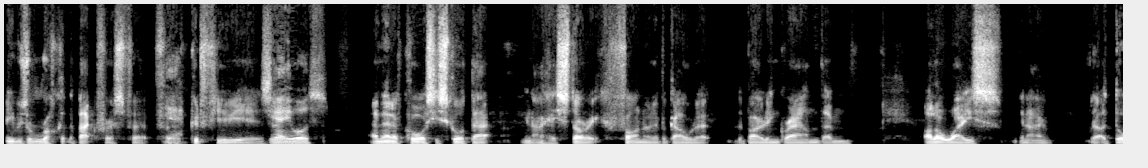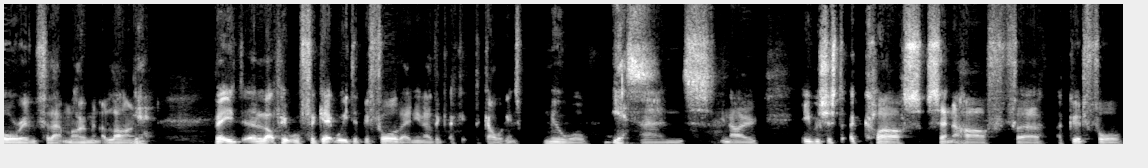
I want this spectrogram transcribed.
he was a rock at the back for us for, for Yeah. a good few years. yeah, he was. and then of course he scored that you know historic final ever goal at the Boleyn Ground. And I'll always you know adore him for that moment alone. Yeah. But a lot of people forget what he did before then. You know the, the goal against Millwall Yes. and you know he was just a class centre half for a good four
